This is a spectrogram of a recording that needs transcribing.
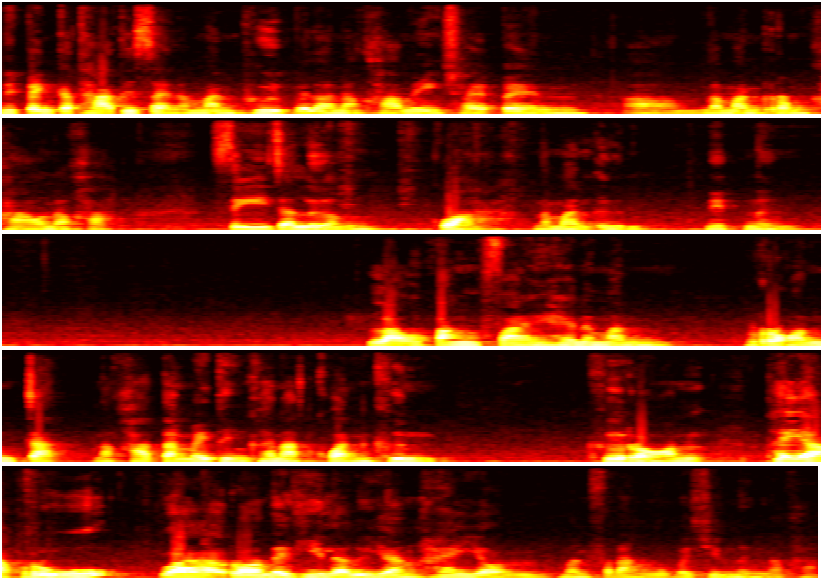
นี่เป็นกระทะที่ใส่น้ำมันพืชเวลานะคะแม่หญิงใช้เป็นน้ำมันรำข้าวนะคะ สีจะเหลืองกว่าน้ำมันอื่นนิดนึง เราตั้งไฟให้น้ำมันร้อนจัดนะคะ แต่ไม่ถึงขนาดควันขึ้น คือร้อน ถ้าอยากรู้ว่าร้อนได้ที่แล้วหรือยังให้หย่อนมันฝรั่งลงไปชิ้นหนึ่งนะคะ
